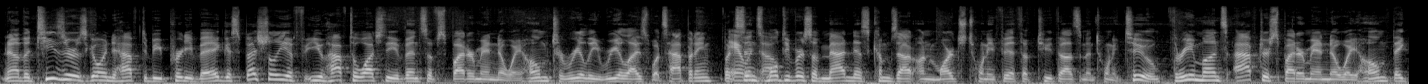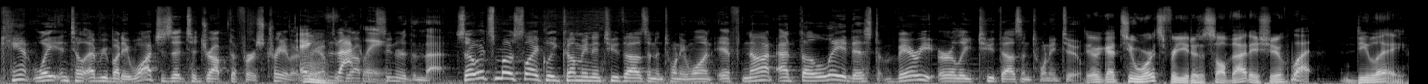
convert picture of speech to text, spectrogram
Now, the teaser is going to have to be pretty vague, especially if you have to watch the events of Spider Man No Way Home to really realize what's happening. But There since. Multiverse of Madness comes out on March 25th of 2022, three months after Spider Man No Way Home, they can't wait until everybody watches it to drop the first trailer. They have to drop Exactly. it sooner than that. So it's most likely coming in 2021, if not at the latest, very early 2022. we got two words for you to solve that issue. What? Delay.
